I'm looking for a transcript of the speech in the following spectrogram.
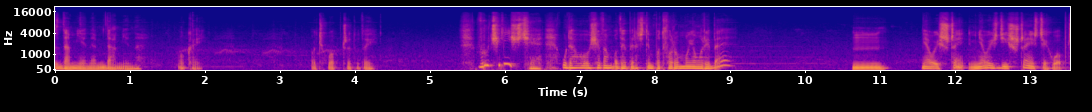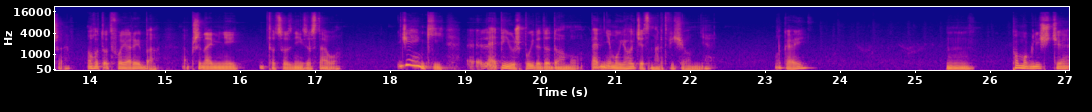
Z Damienem, Damien. Okej. Chodź chłopcze tutaj. Wróciliście! Udało się wam odebrać tym potworom moją rybę? Mm, miałeś, miałeś dziś szczęście, chłopcze. Oto twoja ryba, a przynajmniej to, co z niej zostało. Dzięki. Lepiej już pójdę do domu. Pewnie mój ojciec martwi się o mnie. Okej. Mm, Pomogliście,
